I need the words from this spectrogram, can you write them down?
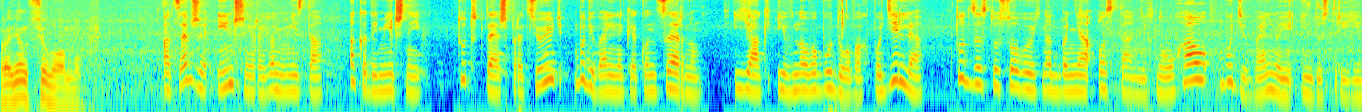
район в цілому. А це вже інший район міста академічний. Тут теж працюють будівельники концерну. Як і в новобудовах Поділля, тут застосовують надбання останніх ноу-хау будівельної індустрії.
